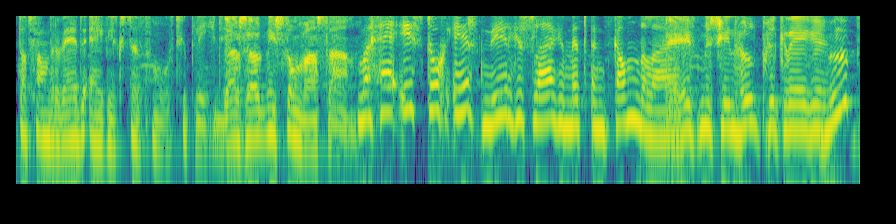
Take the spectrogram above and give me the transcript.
dat Van der Weijden eigenlijk zelfmoord gepleegd heeft. Daar zou ik niet stom van staan. Maar hij is toch eerst neergeslagen met een kandelaar. Hij heeft misschien hulp gekregen. Hulp?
